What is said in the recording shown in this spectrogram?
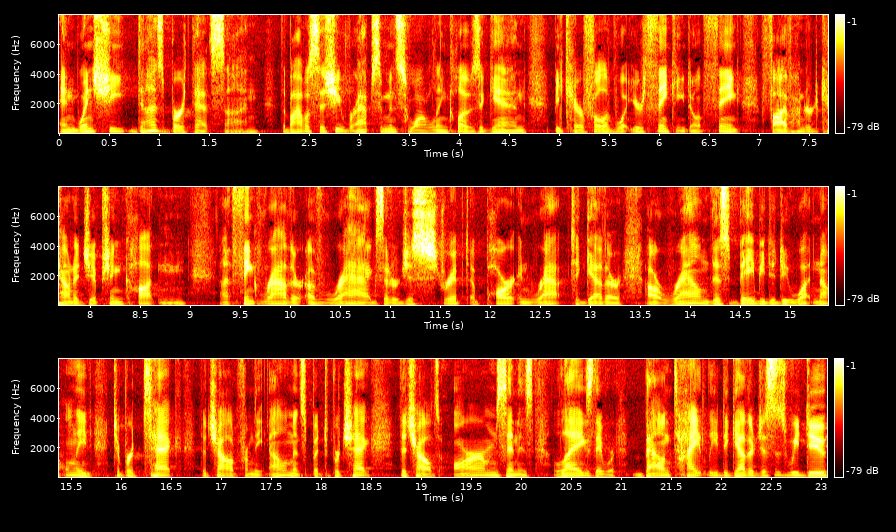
And when she does birth that son, the Bible says she wraps him in swaddling clothes. Again, be careful of what you're thinking. Don't think 500 count Egyptian cotton. Uh, think rather of rags that are just stripped apart and wrapped together around this baby to do what? Not only to protect the child from the elements, but to protect the child's arms and his legs. They were bound tightly together, just as we do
